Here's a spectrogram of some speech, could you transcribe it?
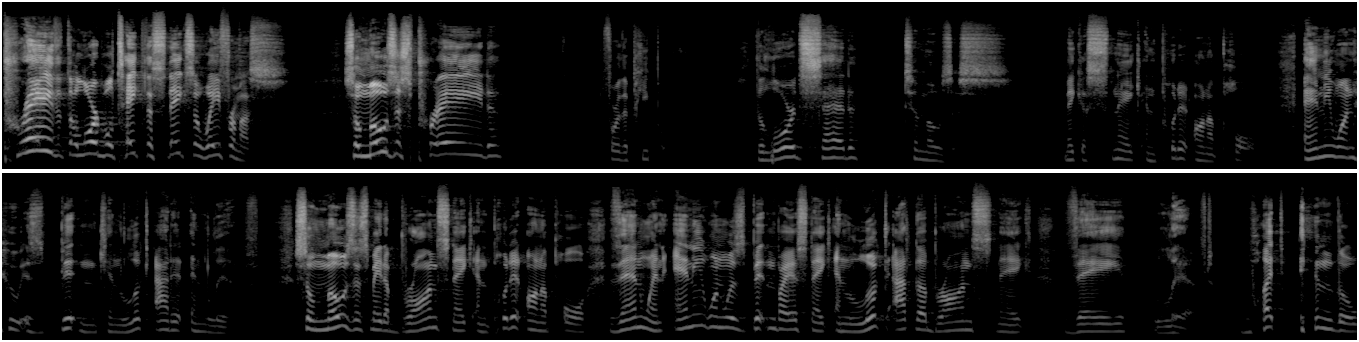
Pray that the Lord will take the snakes away from us. So Moses prayed for the people. The Lord said to Moses, Make a snake and put it on a pole. Anyone who is bitten can look at it and live. So Moses made a bronze snake and put it on a pole. Then, when anyone was bitten by a snake and looked at the bronze snake, they lived. What in the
